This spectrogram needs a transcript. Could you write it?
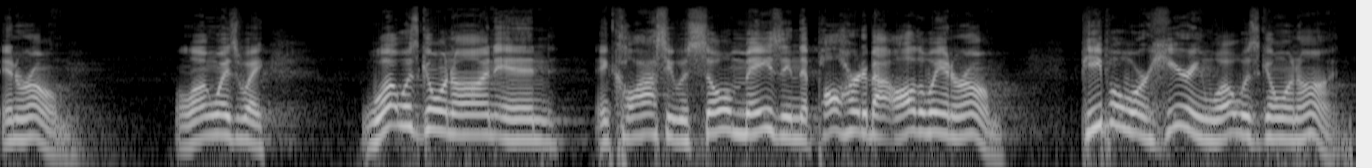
in Rome, a long ways away. What was going on in, in Colossae was so amazing that Paul heard about all the way in Rome. People were hearing what was going on.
